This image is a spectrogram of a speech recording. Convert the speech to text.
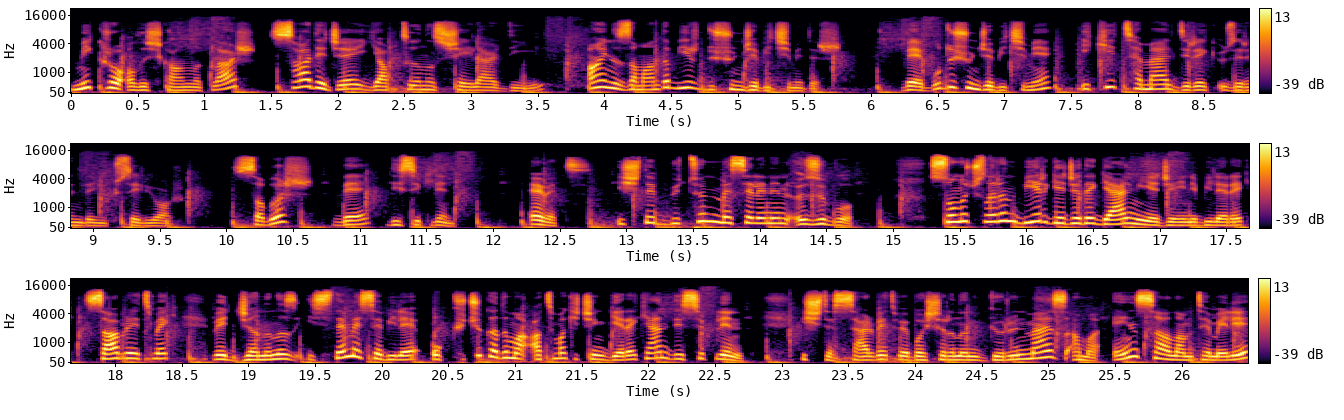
mikro alışkanlıklar sadece yaptığınız şeyler değil, aynı zamanda bir düşünce biçimidir. Ve bu düşünce biçimi iki temel direk üzerinde yükseliyor. Sabır ve disiplin. Evet, işte bütün meselenin özü bu. Sonuçların bir gecede gelmeyeceğini bilerek sabretmek ve canınız istemese bile o küçük adımı atmak için gereken disiplin. İşte servet ve başarının görünmez ama en sağlam temeli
